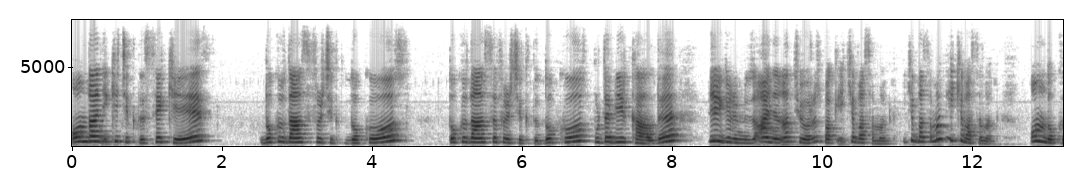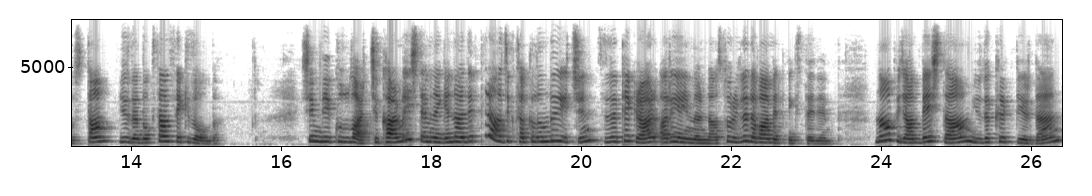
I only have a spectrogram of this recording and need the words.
10'dan 2 çıktı 8. 9'dan 0 çıktı 9. 9'dan 0 çıktı 9. Burada 1 kaldı. Virgülümüzü aynen atıyoruz. Bak 2 basamak. 2 basamak 2 basamak. 19 tam %98 oldu. Şimdi kuzular çıkarma işlemine genelde birazcık takılındığı için size tekrar arı yayınlarından soruyla devam etmek istedim. Ne yapacağım? 5 tam %41'den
